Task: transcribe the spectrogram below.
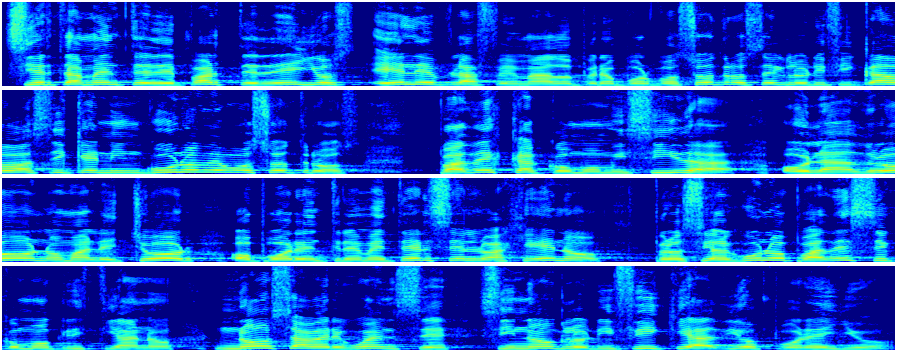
Ciertamente de parte de ellos Él es blasfemado, pero por vosotros es glorificado, así que ninguno de vosotros padezca como homicida o ladrón o malhechor o por entremeterse en lo ajeno. Pero si alguno padece como cristiano, no se avergüence, sino glorifique a Dios por ello.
